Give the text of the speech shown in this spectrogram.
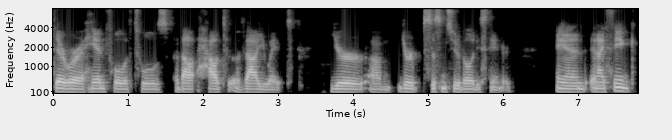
there were a handful of tools about how to evaluate your um, your system suitability standard, and and I think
